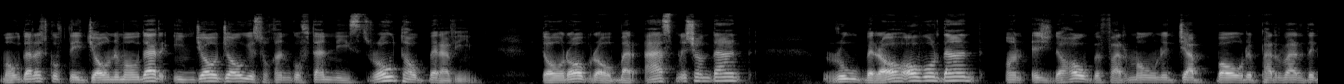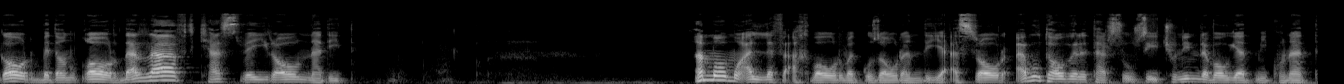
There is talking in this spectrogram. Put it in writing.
مادرش گفت ای جان مادر اینجا جای سخن گفتن نیست رو تا برویم. داراب را بر اسب نشاندند رو به راه آوردند آن اژدها به فرمان جبار پروردگار بدان غار در رفت کس وی را ندید. اما مؤلف اخبار و گزارنده اسرار ابوطاهر طرسوسی چنین روایت می کند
